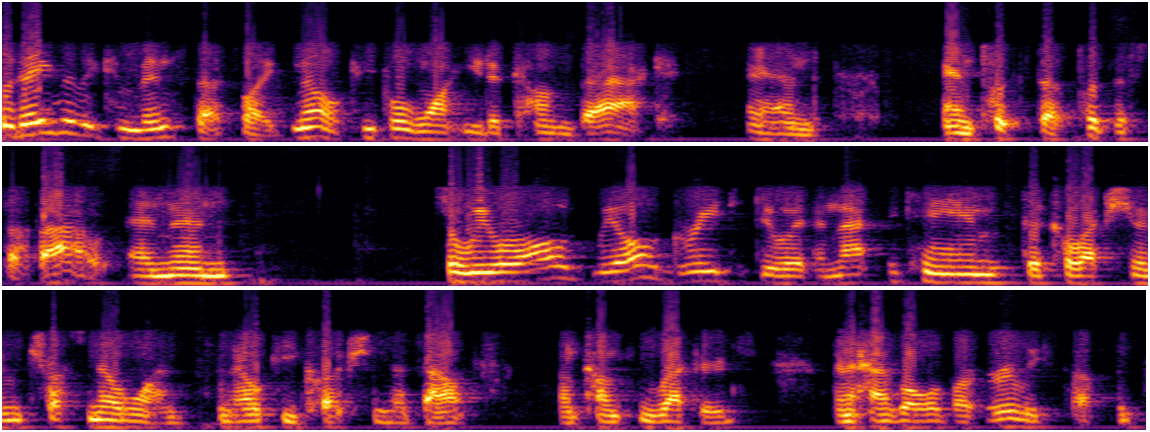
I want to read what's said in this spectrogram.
so they really convinced us, like, no, people want you to come back and and put stuff, put this stuff out. And then, so we were all we all agreed to do it, and that became the collection Trust No One, an LP collection that's out on Fu Records, and it has all of our early stuff. And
